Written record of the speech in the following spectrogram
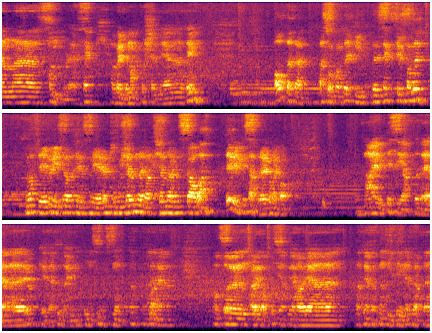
en uh, samlesekk av veldig mange forskjellige ting. Alt dette er såkalte intersex-tilstander. Men at det beviser at det finnes mer enn to kjønn, eller at kjønn er en skala, det vil ikke Sætre komme med på. Nei, jeg vil ikke si at det rokker ved todøgn på noen som helst måte. Eh, Altså, har jeg valgt å si at vi har eh, at vi har født med ti fingre, for at det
